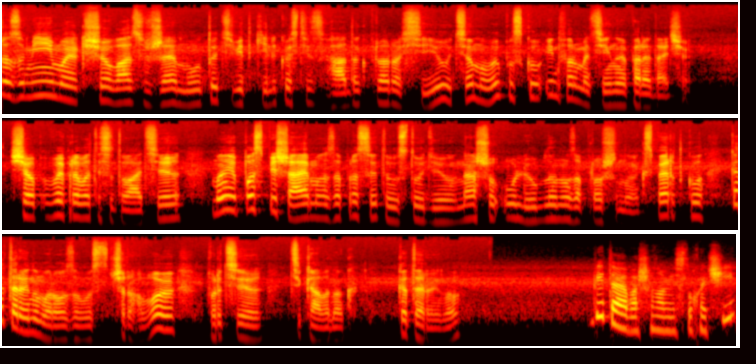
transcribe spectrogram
Зрозуміємо, якщо вас вже мутить від кількості згадок про Росію у цьому випуску інформаційної передачі. Щоб виправити ситуацію, ми поспішаємо запросити у студію нашу улюблену запрошену експертку Катерину Морозову з черговою порцією цікавинок. Катерино, Вітаю вас, шановні слухачі!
